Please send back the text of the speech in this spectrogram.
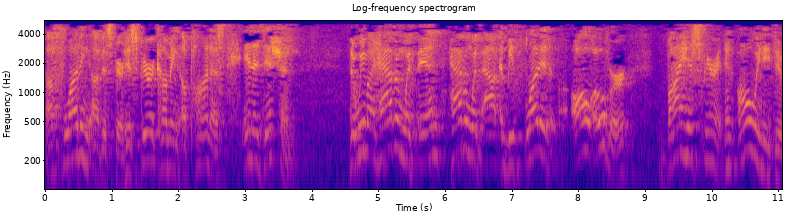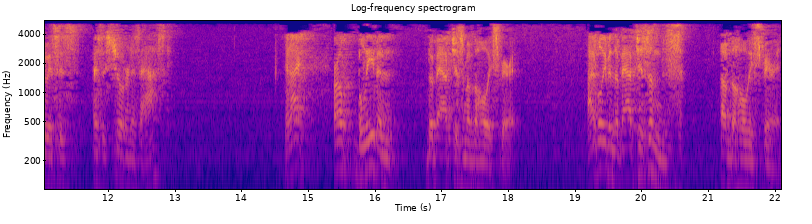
a flooding of His Spirit, His Spirit coming upon us in addition. That we might have Him within, have Him without, and be flooded all over by His Spirit. And all we need to do is His, as His children is ask. And I, I don't believe in the baptism of the Holy Spirit. I believe in the baptisms of the Holy Spirit.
